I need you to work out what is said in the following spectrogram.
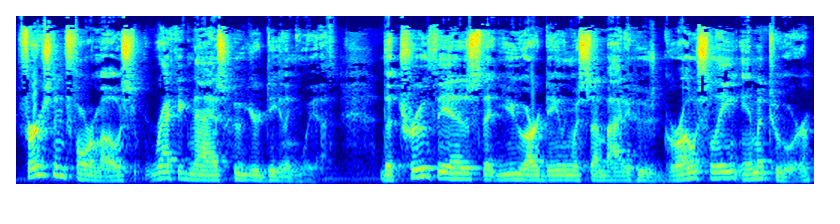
first and foremost, recognize who you're dealing with. The truth is that you are dealing with somebody who's grossly immature.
